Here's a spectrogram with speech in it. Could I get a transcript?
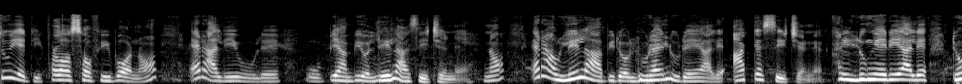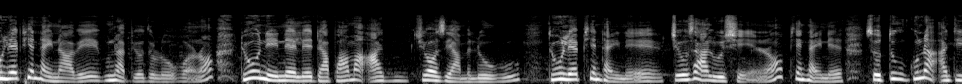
သူ့ရဲ့ဒီ philosophy ပေါ့နော်အဲ့ဒါလေးကိုလည်းဟိုပြန်ပြီးတော့လေးလာစေခြင်းတယ်နော်အဲ့ဒါကိုလေးလာပြီးတော့လူတိုင်းလူတိုင်းကလည်းအားတက်စေခြင်းတယ်ခလူငယ်တွေကလည်းဒိုးလည်းဖြစ်နိုင်တာပဲခုနပြောသလိုပေါ့နော်ဒိုးအနေနဲ့လည်းဒါဘာမှအားကြော့စရာမလိုဘူးဒိုးလည်းဖြစ်နိုင်တယ်စူးစမ်းလို့ရှိရင်နော်ဖြစ်နိုင်တယ်ဆို तू ခုနအန်တီ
